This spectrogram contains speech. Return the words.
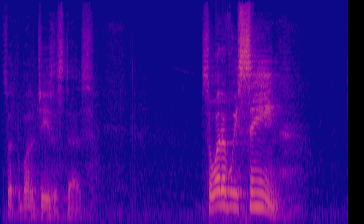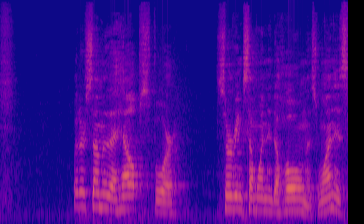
That's what the blood of Jesus does. So, what have we seen? What are some of the helps for serving someone into wholeness? One is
